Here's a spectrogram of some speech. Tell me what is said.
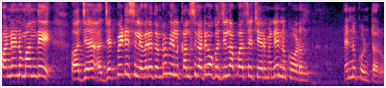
పన్నెండు మంది జె జెడ్పీటీసీలు ఎవరైతే ఉంటారో వీళ్ళు కలిసికట్టుగా ఒక జిల్లా పరిషత్ చైర్మన్ ఎన్నుకోవడం ఎన్నుకుంటారు.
